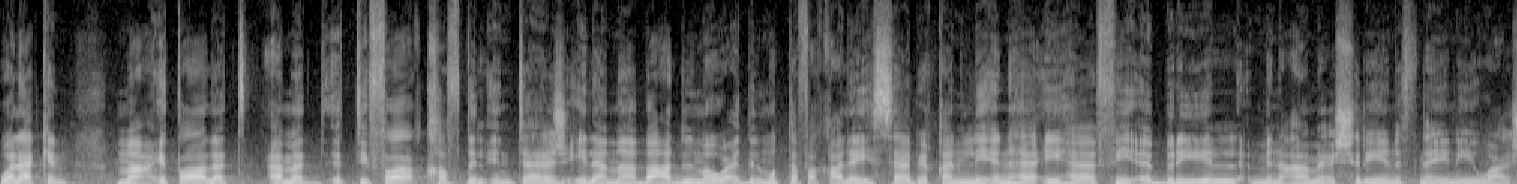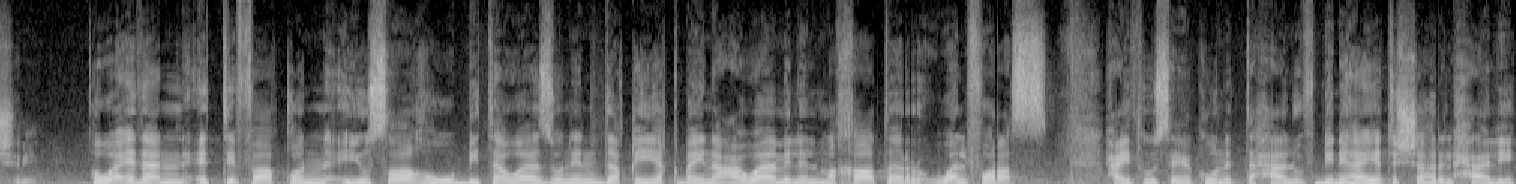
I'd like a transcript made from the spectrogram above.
ولكن مع إطالة أمد اتفاق خفض الإنتاج إلى ما بعد الموعد المتفق عليه سابقا لإنهائها في أبريل من عام 2022 هو إذا اتفاق يصاغ بتوازن دقيق بين عوامل المخاطر والفرص، حيث سيكون التحالف بنهاية الشهر الحالي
